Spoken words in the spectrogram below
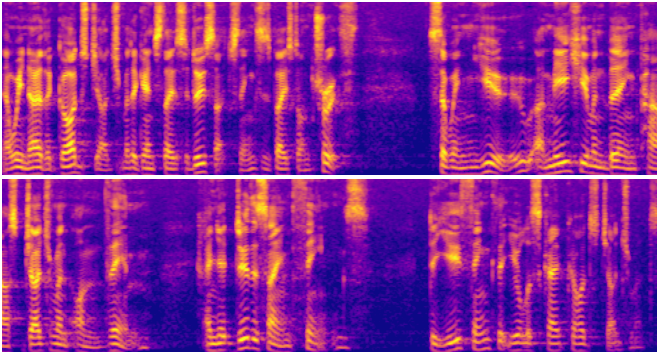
Now we know that God's judgment against those who do such things is based on truth. So when you, a mere human being, pass judgment on them and yet do the same things, do you think that you'll escape God's judgment?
